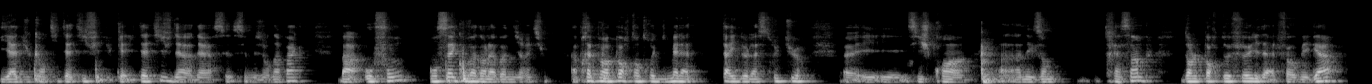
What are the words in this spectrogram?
il y a du quantitatif et du qualitatif derrière, ces, mesures d'impact, bah, au fond, on sait qu'on va dans la bonne direction. Après, peu importe, entre guillemets, la taille de la structure, euh, et, si je prends un, exemple très simple, dans le portefeuille d'Alpha Omega,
